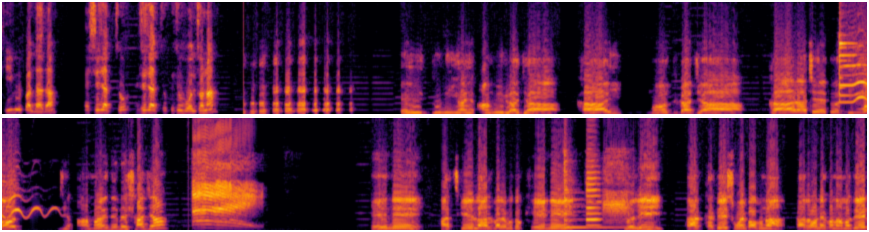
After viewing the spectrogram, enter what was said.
কি ব্যাপার দাদা? হেসে যাচ্ছ হেসে যাচ্ছ কিছু বলছো না? এই দুনিয়ায় আমি রাজা খাই মদ গাজা। কার আছে তো হিম্মত যে আমায় দেবে সাজা? খেয়ে নে আজকে লালবারের মতো খেয়ে নে। চলি আর খেতে সময় পাবো না কারণ এখন আমাদের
